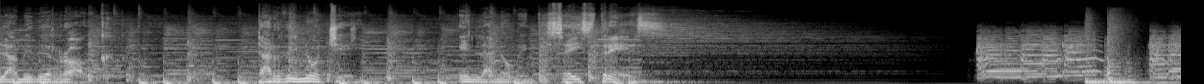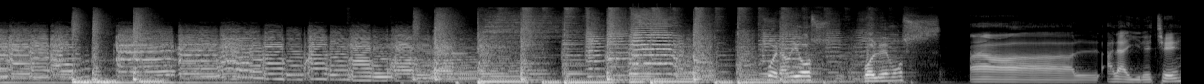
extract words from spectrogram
Háblame de rock. Tarde noche en la 963. Bueno amigos, volvemos al, al aire, che.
